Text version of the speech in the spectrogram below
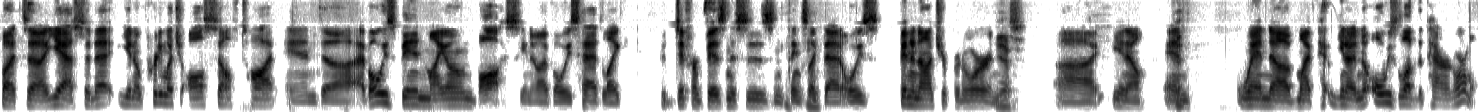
but uh, yeah, so that you know, pretty much all self-taught, and uh, I've always been my own boss. You know, I've always had like different businesses and things like that. Always been an entrepreneur, and Mm-hmm. Yes. uh, you know, and when uh, my you know, and always loved the paranormal.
